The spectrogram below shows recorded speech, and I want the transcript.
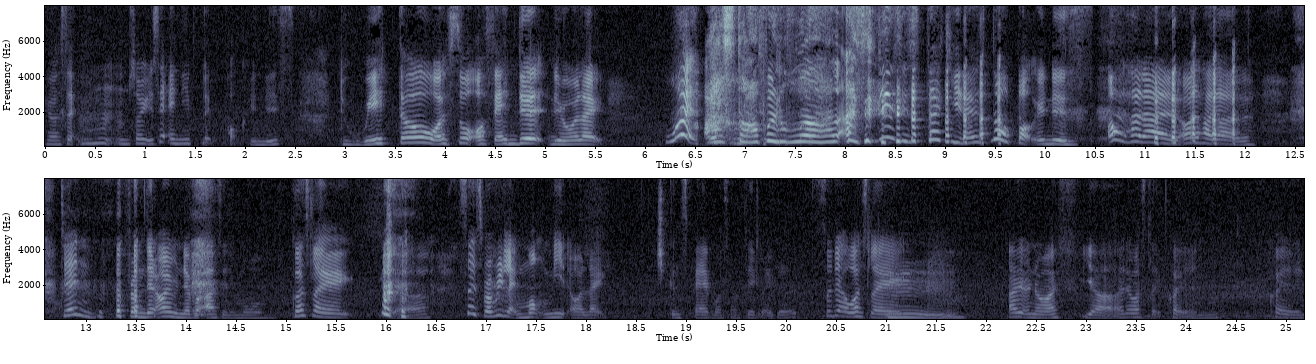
He was like, mm, I'm sorry, is there any like pork in this? The waiter was so offended. They were like, What? Astaghfirullahalazim. this is Turkey. There's no pork in this. All halal. All halal. Then from then on, we never ask anymore. Cause like, yeah. So it's probably like mock meat or like chicken spam or something like that. So that was like, Mm. I don't know. I yeah, that was like quite an quite an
